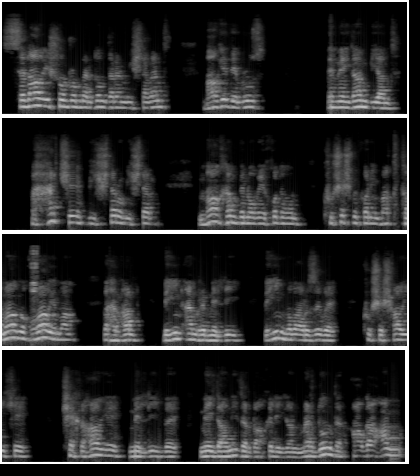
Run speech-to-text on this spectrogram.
صدایشون رو مردم دارن میشنوند باید امروز به میدان بیاند و هرچه بیشتر و بیشتر ما هم به نوبه خودمون کوشش می‌کنیم با تمام قوای ما و هر حال به این امر ملی به این مبارزه و کوشش هایی که چهره های ملی و میدانی در داخل ایران. مردم در آگاهان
